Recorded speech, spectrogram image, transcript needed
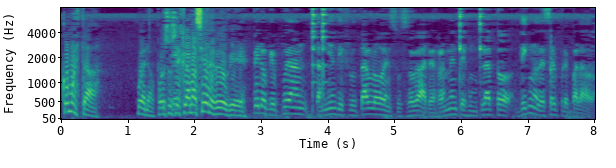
¿Cómo está? Bueno, por sus exclamaciones veo que... Espero que puedan también disfrutarlo en sus hogares. Realmente es un plato digno de ser preparado.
